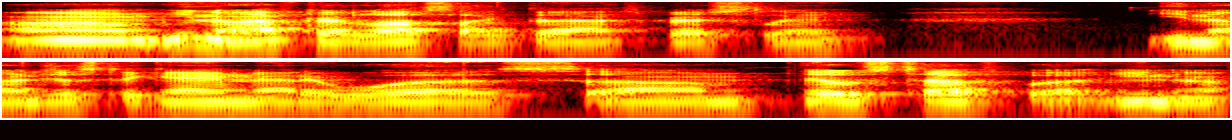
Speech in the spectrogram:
um, you know, after a loss like that, especially, you know, just the game that it was, um, it was tough. But you know,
